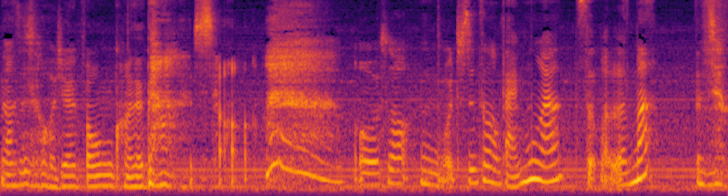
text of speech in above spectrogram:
然后这时候我就会疯狂的大笑。我说：“嗯，我就是这么白目啊，怎么了吗？”这样。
